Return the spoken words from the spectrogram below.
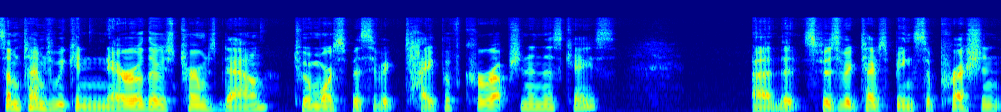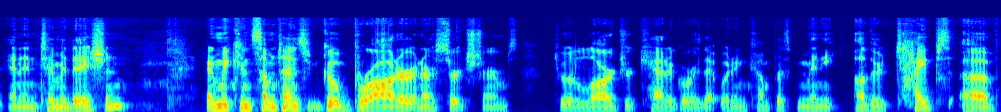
Sometimes we can narrow those terms down to a more specific type of corruption in this case. Uh, the specific types being suppression and intimidation. And we can sometimes go broader in our search terms to a larger category that would encompass many other types of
